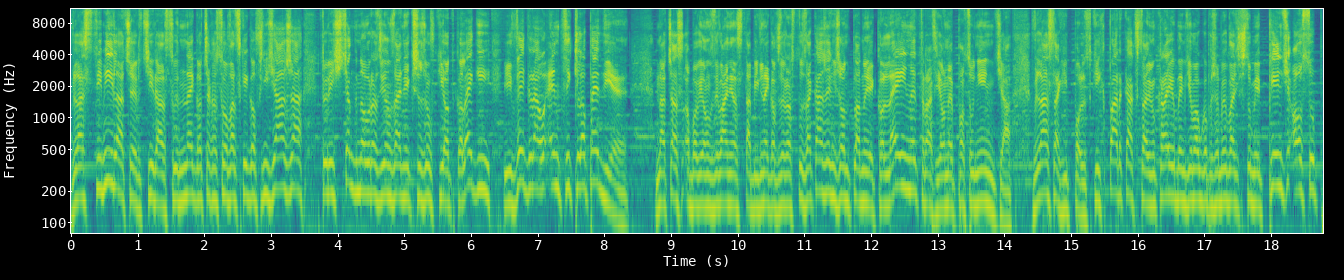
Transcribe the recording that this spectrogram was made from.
Vlastimila Churchilla, słynnego czechosłowackiego fliziarza, który ściągnął rozwiązanie krzyżówki od kolegi i wygrał encyklopedię. Na czas obowiązywania stabilnego wzrostu zakażeń rząd planuje kolejne trafione posunięcia. W lasach i polskich parkach w całym kraju będzie mogło przebywać w sumie pięć osób,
